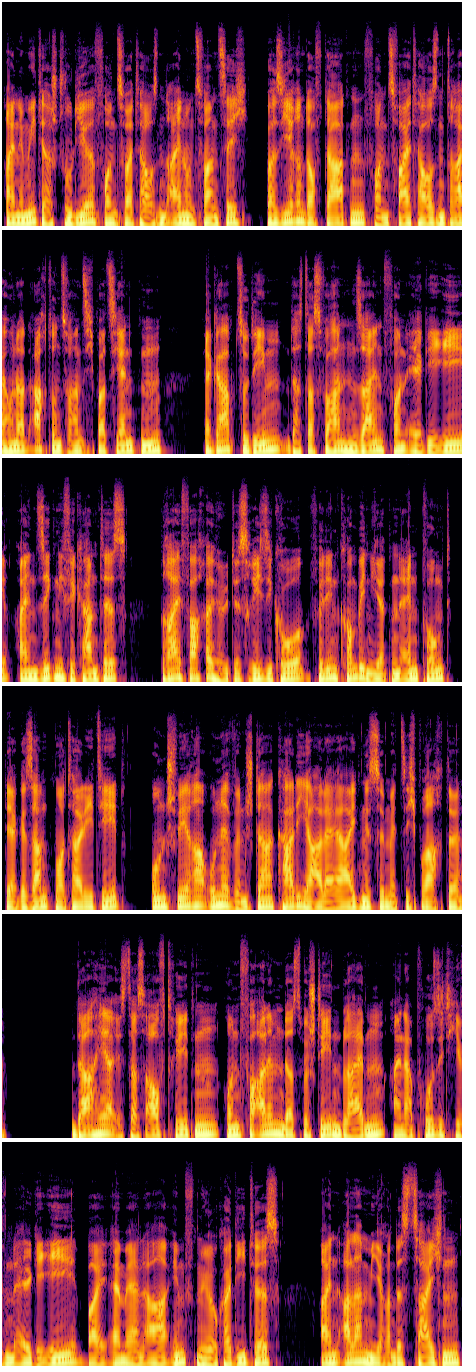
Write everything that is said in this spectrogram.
Eine Metastudie von 2021, basierend auf Daten von 2328 Patienten, ergab zudem, dass das Vorhandensein von LGE ein signifikantes, dreifach erhöhtes Risiko für den kombinierten Endpunkt der Gesamtmortalität und schwerer unerwünschter kardialer Ereignisse mit sich brachte. Daher ist das Auftreten und vor allem das Bestehenbleiben einer positiven LGE bei mRNA-Impfmyokarditis ein alarmierendes Zeichen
